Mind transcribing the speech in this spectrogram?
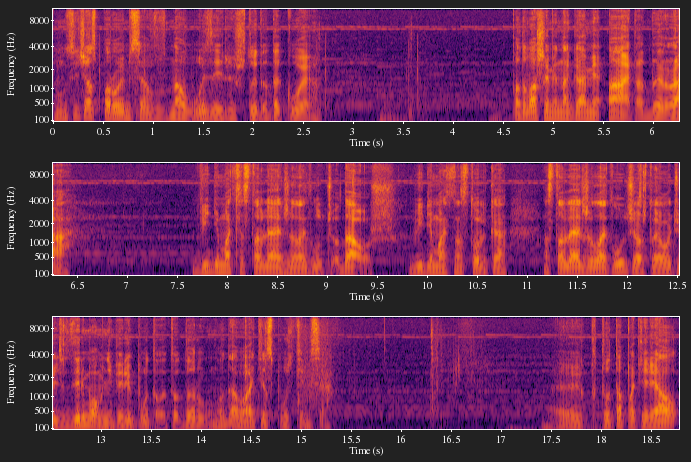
Ну, сейчас пороемся в навозе или что это такое. Под вашими ногами... А, это дыра. Видимость оставляет желать лучшего. Да уж, видимость настолько оставляет желать лучшего, что я его чуть с дерьмом не перепутал, эту дыру. Ну, давайте спустимся. Э, Кто-то потерял,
